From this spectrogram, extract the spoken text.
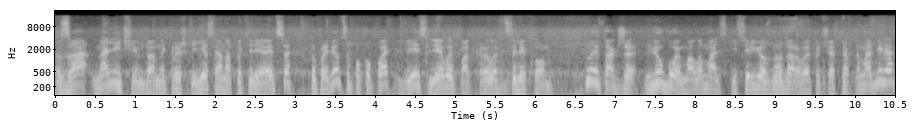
за наличием данной крышки. Если она потеряется, то придется покупать весь левый подкрылок целиком. Ну и также любой маломальский серьезный удар в эту часть автомобиля,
